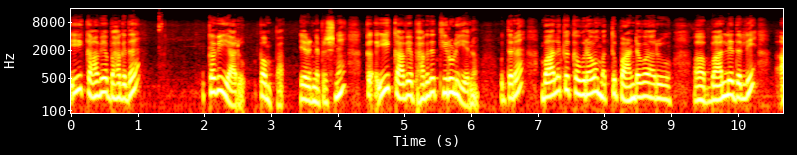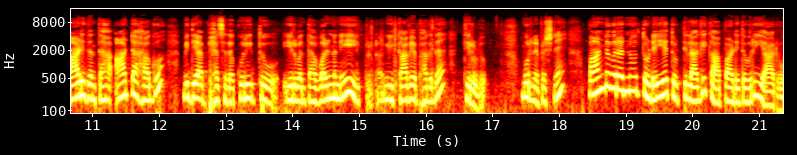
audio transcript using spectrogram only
ಈ ಕಾವ್ಯ ಭಾಗದ ಕವಿ ಯಾರು? ಪಂಪ. ಎರಡನೇ ಪ್ರಶ್ನೆ, ಕ, ಈ ಕಾವ್ಯ ಭಾಗದ ತಿರುಳು ಏನು? ಉತ್ತರ, ಬಾಲಕ ಕೌರವ ಮತ್ತು ಪಾಂಡವರು ಬಾಲ್ಯದಲ್ಲಿ ಆಡಿದಂತಹ ಆಟ ಹಾಗೂ ವಿದ್ಯಾಭ್ಯಾಸದ ಕುರಿತು ಇರುವಂತಹ ವರ್ಣನೆ ಈ ಕಾವ್ಯ ಭಾಗದ ತಿರುಳು. ಮೂರನೇ ಪ್ರಶ್ನೆ, ಪಾಂಡವರನ್ನು ತೊಡೆಯೇ ತೊಟ್ಟಿಲಾಗಿ ಕಾಪಾಡಿದವರು ಯಾರು?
